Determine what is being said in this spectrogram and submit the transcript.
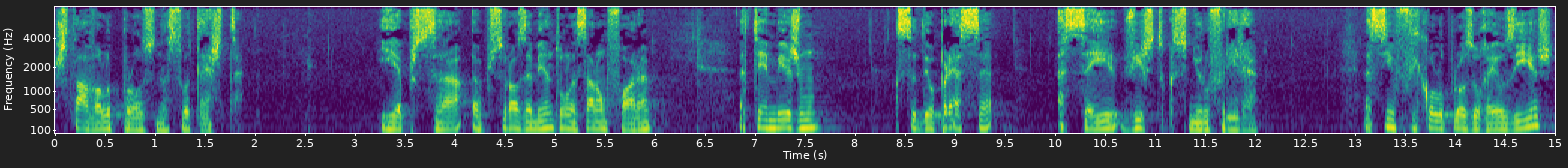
estava leproso na sua testa. E apressurosamente o lançaram fora, até mesmo que se deu pressa a sair, visto que o Senhor o ferira. Assim ficou leproso o rei Osias,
